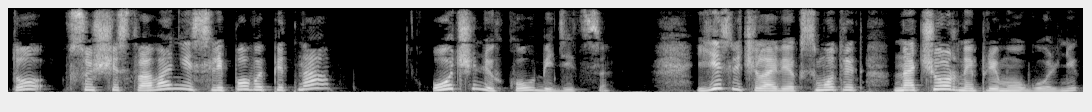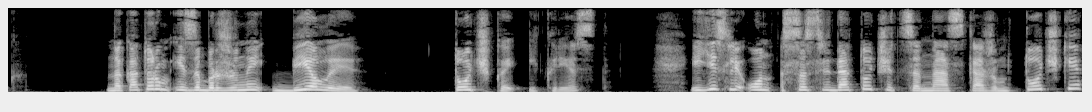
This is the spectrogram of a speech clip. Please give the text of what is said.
то в существовании слепого пятна очень легко убедиться. Если человек смотрит на черный прямоугольник, на котором изображены белые точка и крест, и если он сосредоточится на, скажем, точке,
